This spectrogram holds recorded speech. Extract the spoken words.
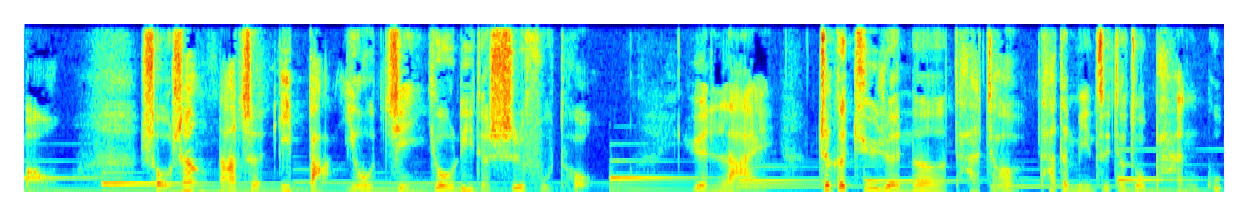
毛，手上拿着一把又尖又利的石斧头。原来这个巨人呢，他叫他的名字叫做盘古，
